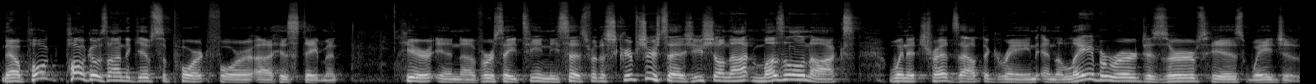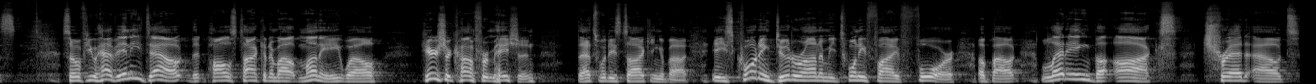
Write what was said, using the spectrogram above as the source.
Now, Paul, Paul goes on to give support for uh, his statement here in uh, verse 18. He says, For the scripture says, You shall not muzzle an ox when it treads out the grain, and the laborer deserves his wages. So if you have any doubt that Paul's talking about money, well, here's your confirmation that's what he's talking about. He's quoting Deuteronomy 25 4 about letting the ox tread out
